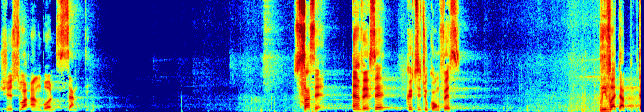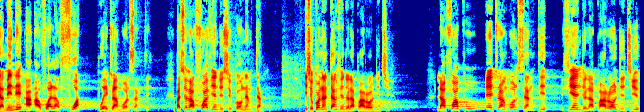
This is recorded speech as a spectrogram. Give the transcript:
je sois en bonne santé. Ça, c'est un verset que si tu confesses, il va t'amener à avoir la foi pour être en bonne santé. Parce que la foi vient de ce qu'on entend. Et ce qu'on entend vient de la parole de Dieu. La foi pour être en bonne santé vient de la parole de Dieu,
